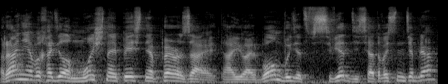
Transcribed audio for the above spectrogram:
Ранее выходила мощная песня Parasite, а ее альбом выйдет в свет 10 сентября.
